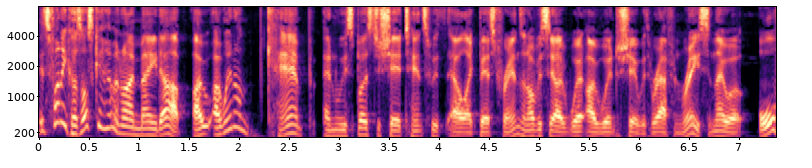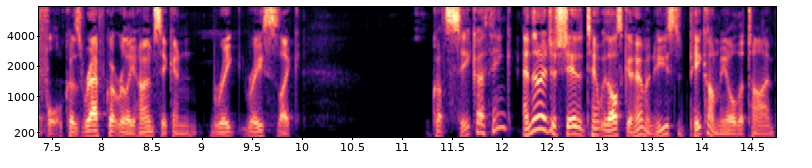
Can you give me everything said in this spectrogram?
it's funny because Oscar Herman and I made up. I, I went on camp and we were supposed to share tents with our like best friends, and obviously I went, I went to share with Raf and Reese, and they were awful because Raf got really homesick and Reese like got sick, I think. And then I just shared a tent with Oscar Herman, who used to pick on me all the time.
